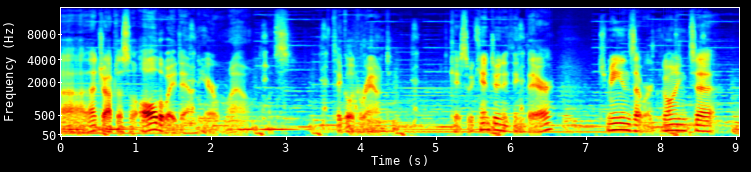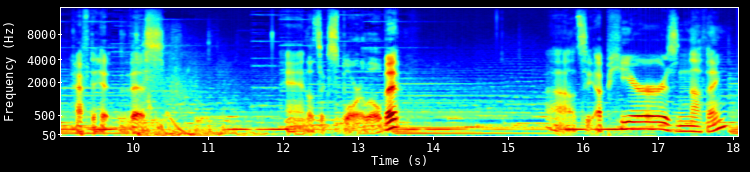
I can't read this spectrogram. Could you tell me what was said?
Uh, that dropped us all the way down here. Wow, let's take a look around. Okay, so we can't do anything there, which means that we're going to have to hit this. And let's explore a little bit. Uh, let's see, up here is nothing.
